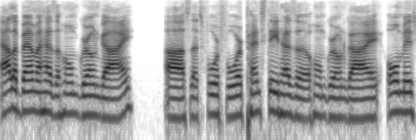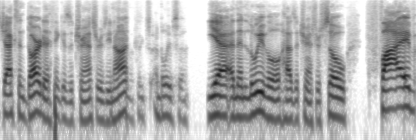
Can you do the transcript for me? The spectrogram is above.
Alabama has a homegrown guy. Uh, so that's four four. Penn State has a homegrown guy. Ole Miss Jackson Dart, I think, is a transfer. Is he not? I, so. I believe so. Yeah, and then Louisville has a transfer. So five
